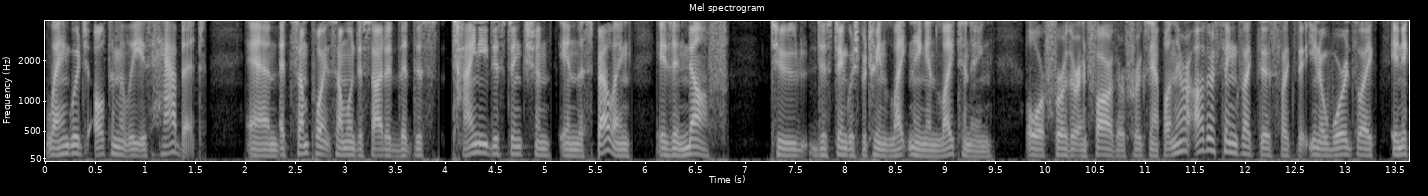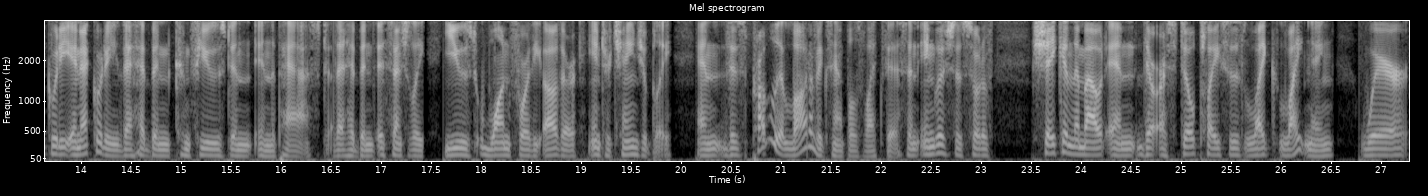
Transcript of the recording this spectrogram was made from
Language ultimately is habit. And at some point, someone decided that this tiny distinction in the spelling is enough to distinguish between lightning and lightening or further and farther, for example. And there are other things like this, like the, you know words like iniquity, inequity that had been confused in, in the past, that had been essentially used one for the other interchangeably. And there's probably a lot of examples like this. And English has sort of shaken them out, and there are still places like lightning where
